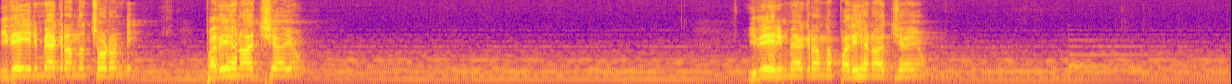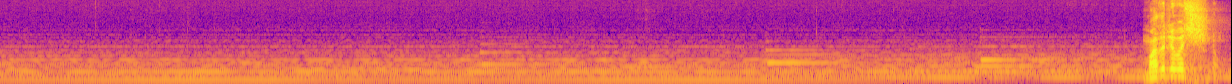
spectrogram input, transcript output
ఇదే ఇరిమియా గ్రంథం చూడండి. పదిహేను అధ్యాయం. ఇదే ఇరిమియా గ్రంథం పదిహేను అధ్యాయం. మొదటి వచనం.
